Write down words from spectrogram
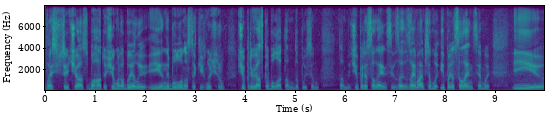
весь цей час багато що ми робили, і не було у нас таких, ну щоб, щоб прив'язка була там, допустим, там, чи переселенці. Займаємося ми і переселенцями, і е,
